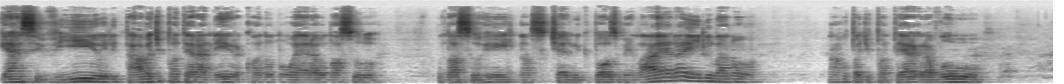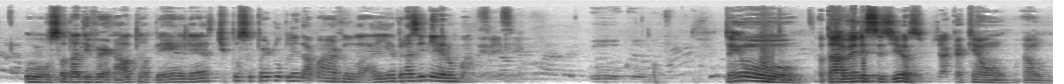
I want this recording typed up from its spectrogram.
Guerra Civil, ele tava de Pantera Negra quando não era o nosso o nosso rei, nosso Chadwick Boseman lá, era ele lá no, na roupa de Pantera, gravou o Soldado Invernal também, ele é tipo super dublê da Marvel lá, e é brasileiro, mano. Tem o. Eu tava vendo esses dias, já que aqui é um, é um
